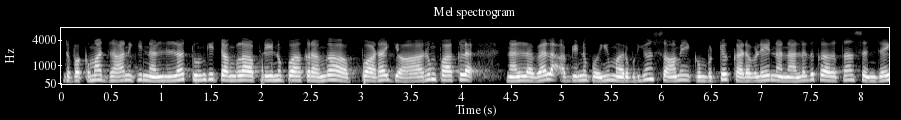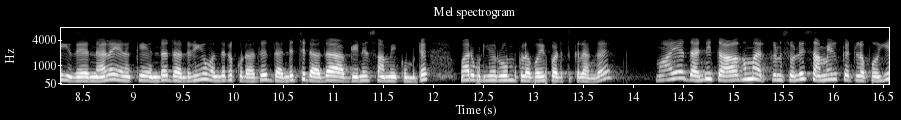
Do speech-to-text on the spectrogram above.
இந்த பக்கமாக ஜானகி நல்லா தூங்கிட்டாங்களா அப்படின்னு பார்க்குறாங்க. அப்பாடா யாரும் பார்க்கல. நல்ல வேலை அப்படின்னு போய் மறுபடியும் சாமியை கும்பிட்டு கடவுளே நான் நல்லதுக்காக தான் செஞ்சேன். இதனால் எனக்கு எந்த தண்டனையும் வந்துடக்கூடாது. தண்டிச்சிடாத அப்படின்னு சாமி கும்பிட்டு மறுபடியும் ரூமுக்குள்ளே போய் படுத்துக்கிறாங்க. மாயா தண்ணி தாகமாக இருக்குன்னு சொல்லி சமையல் கட்டில் போய்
